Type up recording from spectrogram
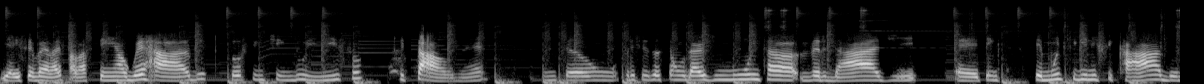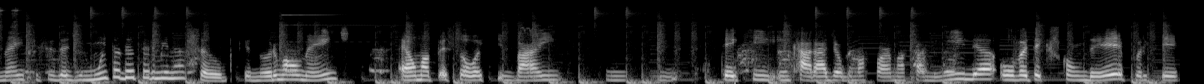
E aí você vai lá e fala, tem algo errado, estou sentindo isso e tal, né? Então, precisa ser um lugar de muita verdade, é, tem que ter muito significado, né? E precisa de muita determinação, porque normalmente é uma pessoa que vai ter que encarar de alguma forma a família ou vai ter que esconder, porque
